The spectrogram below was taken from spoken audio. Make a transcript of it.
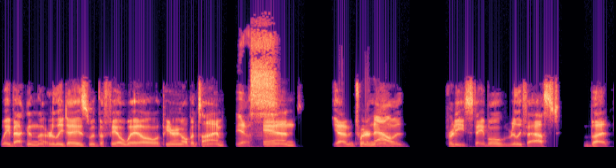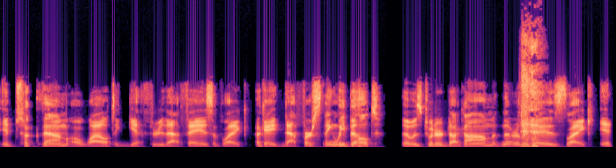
way back in the early days with the fail whale appearing all the time. Yes. And yeah, Twitter now is pretty stable, really fast. But it took them a while to get through that phase of like, okay, that first thing we built that was twitter.com in the early days, like it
